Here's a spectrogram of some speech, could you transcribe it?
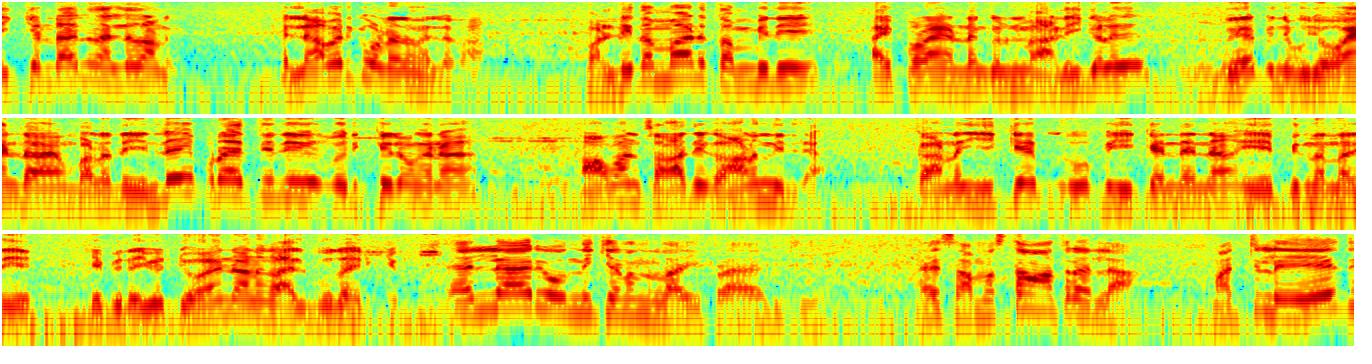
ഐക്യം ഉണ്ടായാലും നല്ലതാണ്. എല്ലാവർക്കും വളരെ നല്ലതാണ് പണ്ഡിതന്മാർ തമ്മിൽ അഭിപ്രായം ഉണ്ടെങ്കിലും അണികൾ പിന്നെ ജോയിന്റായ വളരെ എന്റെ അഭിപ്രായത്തിൽ ഒരിക്കലും അങ്ങനെ ആവാൻ സാധ്യത കാണുന്നില്ല. കാരണം E K group E K തന്നെ എ പി എന്ന് പറഞ്ഞാൽ എ പി ഇവർ ജോയിന്റ് ആണെങ്കിൽ അത്ഭുതമായിരിക്കും. എല്ലാവരും ഒന്നിക്കണം എന്നുള്ള അഭിപ്രായം എനിക്ക്. അതായത് സമസ്ത മാത്രമല്ല മറ്റുള്ള ഏത്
